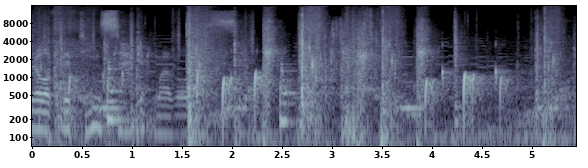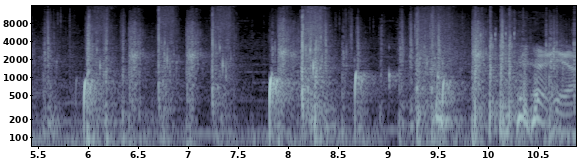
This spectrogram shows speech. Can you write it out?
Still a 15 second level. yeah,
